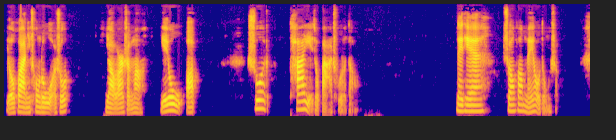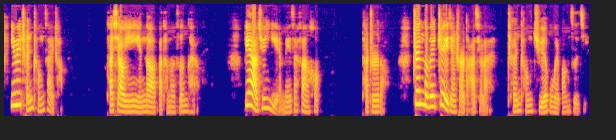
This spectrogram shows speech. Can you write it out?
有话你冲着我说，要玩什么也有我。说着，他也就拔出了刀。那天双方没有动手，因为陈诚在场，他笑吟吟的把他们分开了。边亚军也没再犯横，他知道，真的为这件事打起来，陈诚绝不会帮自己。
